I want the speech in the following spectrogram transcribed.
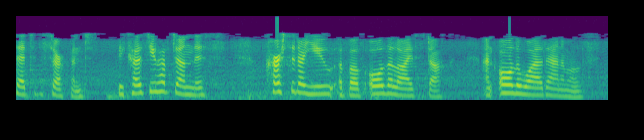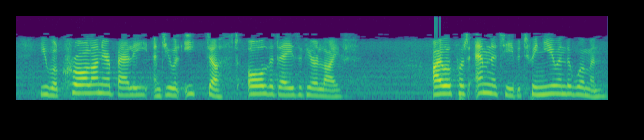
said to the serpent, Because you have done this, cursed are you above all the livestock and all the wild animals. You will crawl on your belly, and you will eat dust all the days of your life. I will put enmity between you and the woman,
